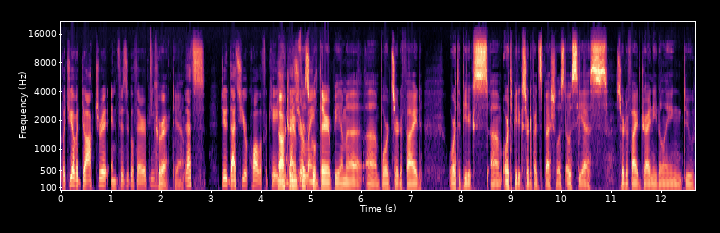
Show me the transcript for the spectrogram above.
But you have a doctorate in physical therapy. Correct. Yeah. That's, dude. That's your qualification. Doctor in physical lane. therapy. I'm a um, board certified orthopedics um, orthopedic certified specialist, OCS certified dry needling. Do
